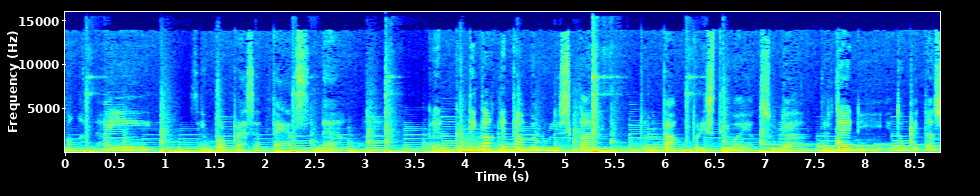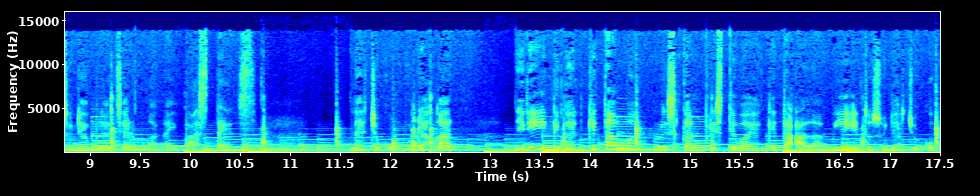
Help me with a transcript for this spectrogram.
mengenai simple present tense. Nah, dan ketika kita menuliskan tentang peristiwa yang sudah terjadi, itu kita sudah belajar mengenai past tense. Nah, cukup mudah kan? Jadi dengan kita menuliskan peristiwa yang kita alami itu sudah cukup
